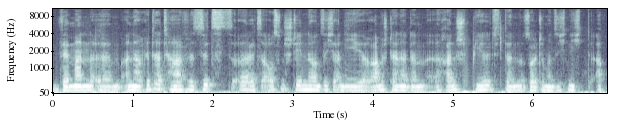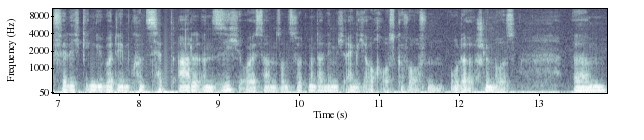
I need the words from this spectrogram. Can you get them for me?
wenn man ähm, an einer Rittertafel sitzt als Außenstehender und sich an die Rahmensteiner dann ranspielt, dann sollte man sich nicht abfällig gegenüber dem Konzept Adel an sich äußern, sonst wird man da nämlich eigentlich auch rausgeworfen oder Schlimmeres. Ähm,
